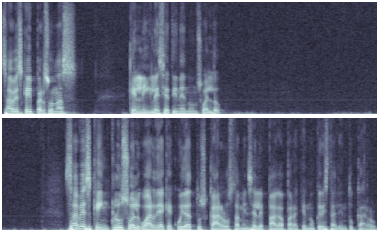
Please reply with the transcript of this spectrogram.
¿Sabes que hay personas que en la iglesia tienen un sueldo? ¿Sabes que incluso el guardia que cuida tus carros también se le paga para que no cristaleen tu carro?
